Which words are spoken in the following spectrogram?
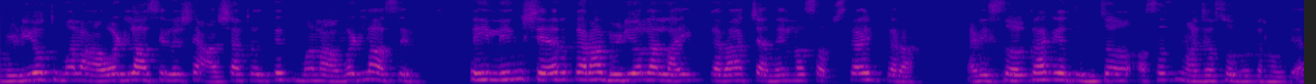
व्हिडिओ तुम्हाला आवडला असेल अशी आशा करते. तुम्हाला आवडला असेल तर ही लिंक शेअर करा, व्हिडिओला लाईक करा, चॅनेलला सबस्क्राईब करा आणि सहकार्य तुमचं असंच माझ्यासोबत राहू द्या.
